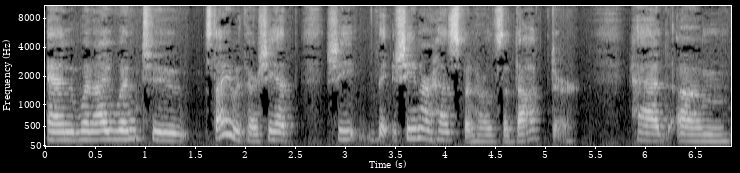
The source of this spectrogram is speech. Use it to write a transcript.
And when I went to study with her, she had she she and her husband, who was a doctor, had um,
